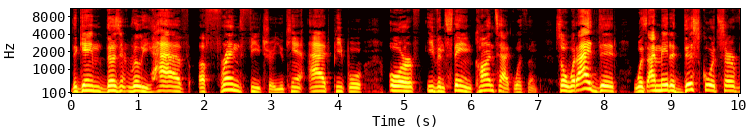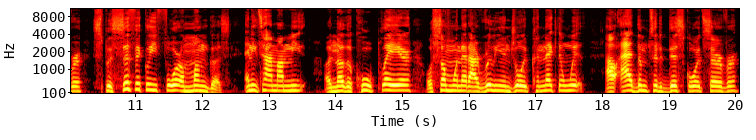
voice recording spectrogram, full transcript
the game doesn't really have a friend feature. You can't add people or even stay in contact with them. So what I did was I made a Discord server specifically for Among Us. Anytime I meet another cool player or someone that I really enjoyed connecting with, I'll add them to the Discord server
